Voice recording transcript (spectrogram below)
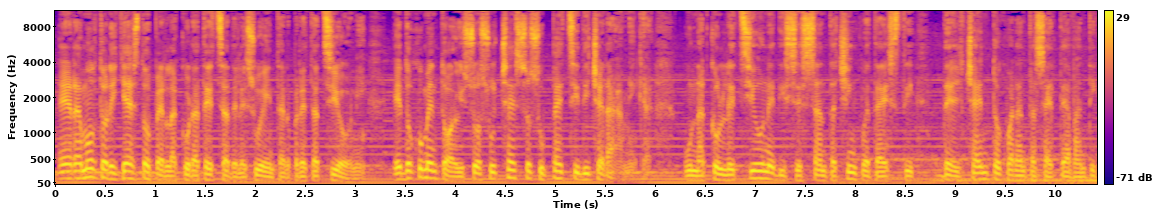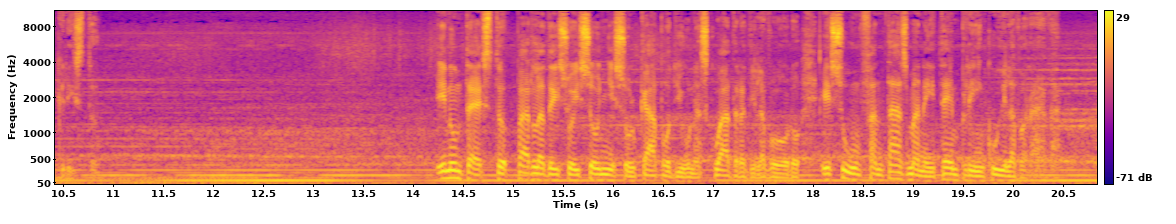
Era molto richiesto per l'accuratezza delle sue interpretazioni e documentò il suo successo su pezzi di ceramica, una collezione di 65 testi del 147 a.C. In un testo parla dei suoi sogni sul capo di una squadra di lavoro e su un fantasma nei templi in cui lavorava.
